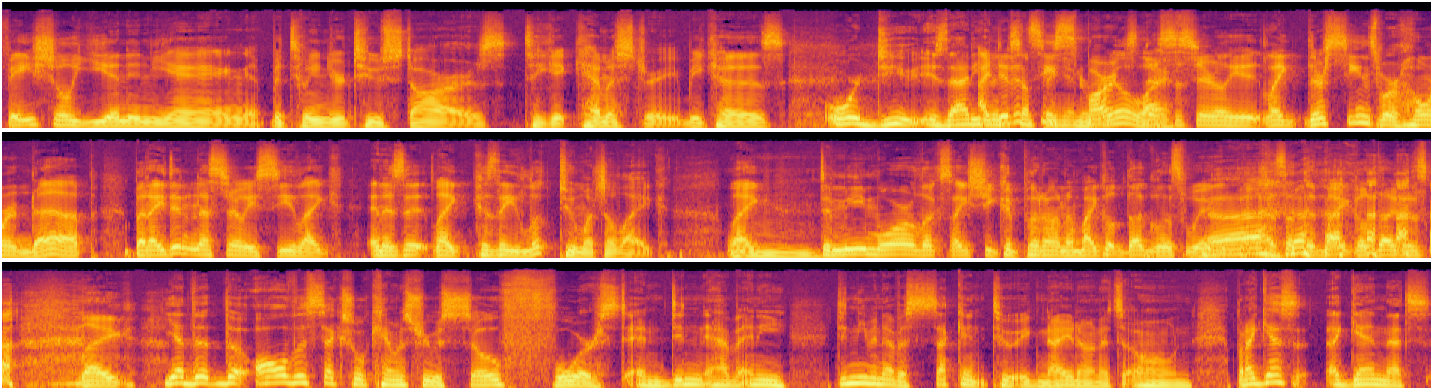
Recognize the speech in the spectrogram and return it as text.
facial yin and yang between your two stars to get chemistry? Because Or do you is that even I didn't see something in Sparks necessarily. Like their scenes were horned up, but I didn't necessarily see like. And is it like because they look too much alike? Like Hmm. Demi Moore looks like she could put on a Michael Douglas wig and then Michael Douglas, like Yeah, the, the all the sexual chemistry was so forced and didn't have any didn't even have a second to ignite on its own. But I guess again that's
